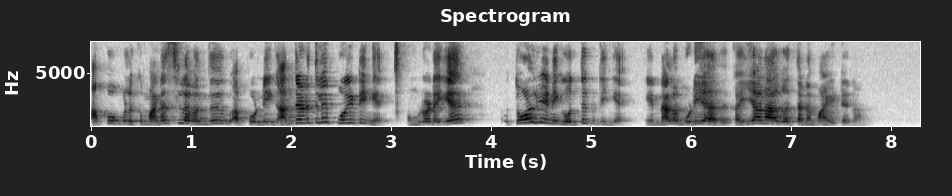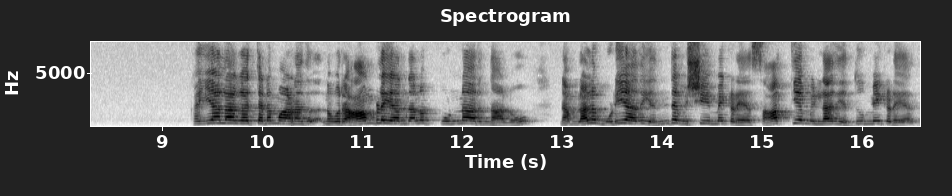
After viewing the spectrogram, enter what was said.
அப்போ உங்களுக்கு மனசில் வந்து அப்போ நீங்கள் அந்த இடத்துல போயிட்டீங்க. உங்களுடைய தோல்வியை நீங்கள் ஒத்துக்கிட்டீங்க. என்னால் முடியாது. கையாலாகத்தனமாக ஆயிட்டேன் நான். கையாலாகத்தனமானது ஒரு ஆம்பளையாக இருந்தாலும் பொண்ணாக இருந்தாலும் நம்மளால முடியாது எந்த விஷயமே கிடையாது. சாத்தியம் இல்லாத எதுவுமே கிடையாது.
